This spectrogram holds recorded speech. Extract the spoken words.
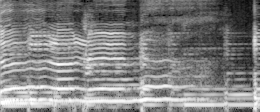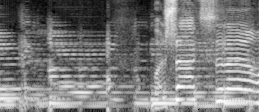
de la lumière. Moi j'accélère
